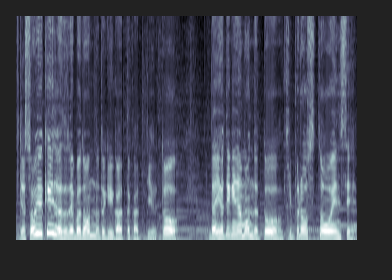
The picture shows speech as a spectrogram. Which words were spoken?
じゃあそういうケースは例えばどんな時があったかっていうと、代表的なもんだと、キプロス島遠征。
